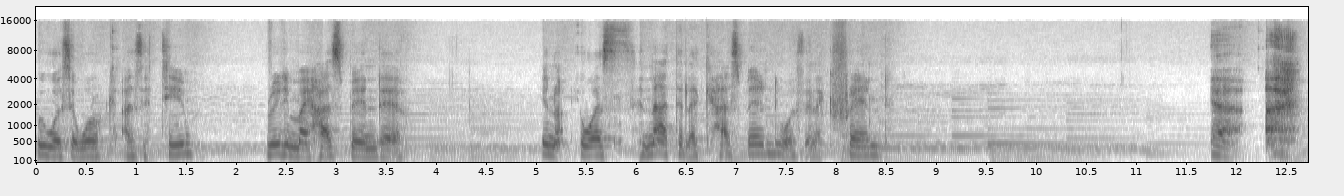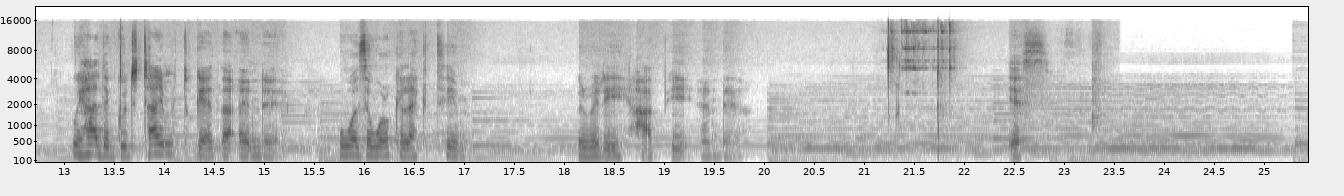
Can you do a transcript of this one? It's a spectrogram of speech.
We was a work as a team. Really, my husband, uh, you know, it was not like husband, it was like friend. Yeah, we had a good time together and uh, it was a work like team. We're really happy and uh, yes.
